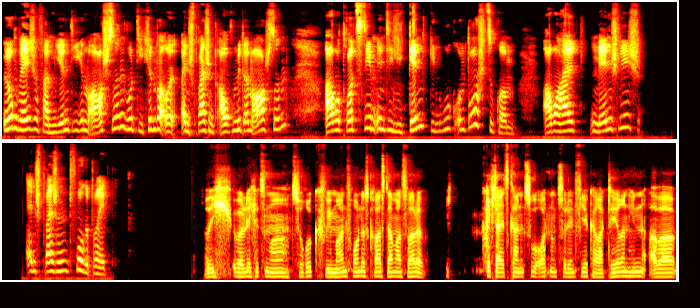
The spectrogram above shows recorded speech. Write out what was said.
irgendwelche Familien, die im Arsch sind, wo die Kinder entsprechend auch mit im Arsch sind, aber trotzdem intelligent genug, um durchzukommen. Aber halt menschlich entsprechend vorgeprägt. Also ich überlege jetzt mal zurück, wie mein Freundeskreis damals war. Ich kriege da jetzt keine Zuordnung zu den vier Charakteren hin, aber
